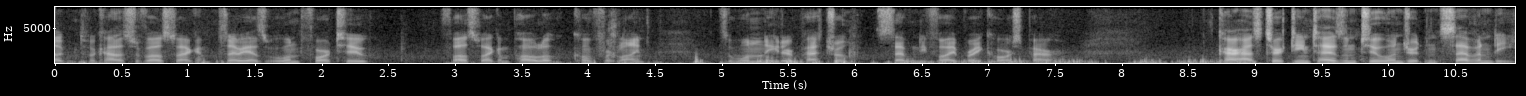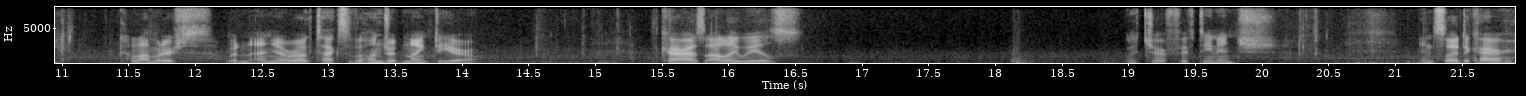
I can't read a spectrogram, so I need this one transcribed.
Welcome to McAllister Volkswagen. Today we have a 142 Volkswagen Polo Comfort Line. It's a 1 litre petrol, 75 brake horsepower. The car has 13,270 kilometres with an annual road tax of 190 euro. The car has alloy wheels, which are 15 inch. Inside the car,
